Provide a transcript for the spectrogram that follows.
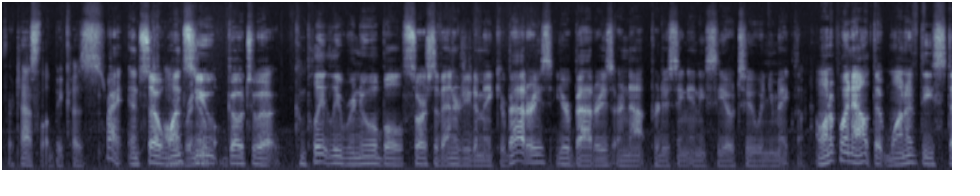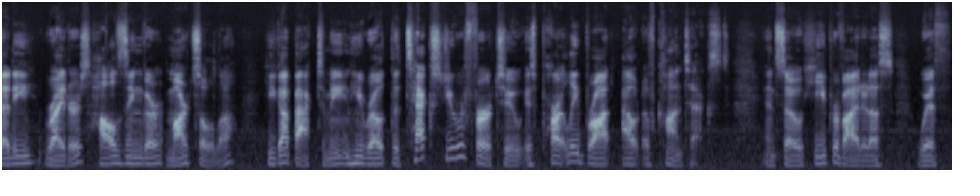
for Tesla because Right. And so once you go to a completely renewable source of energy to make your batteries, your batteries are not producing any CO2 when you make them. I want to point out that one of the study writers, Halzinger Marzola, he got back to me and he wrote, The text you refer to is partly brought out of context. And so he provided us with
